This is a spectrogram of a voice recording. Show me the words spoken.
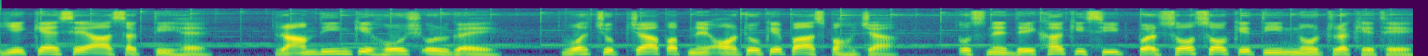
ये कैसे आ सकती है? रामदीन के होश उड़ गए। वह चुपचाप अपने ऑटो के पास पहुँचा। उसने देखा कि सीट पर सौ सौ के तीन नोट रखे थे।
